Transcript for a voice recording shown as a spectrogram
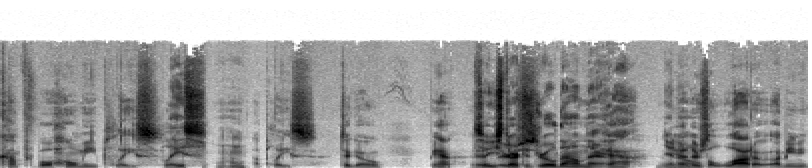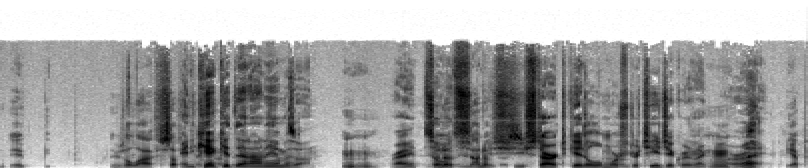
Comfortable, homey place, place. hmm a place to go. Yeah. So you start to drill down there. Yeah. you yeah, know? there's a lot of. I mean, it. There's a lot of stuff. and you can't get there. that on Amazon, Mm-mm. right? So None of- none of this. Mm-hmm. you start to get a little more strategic. Where like, all right, Yep.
